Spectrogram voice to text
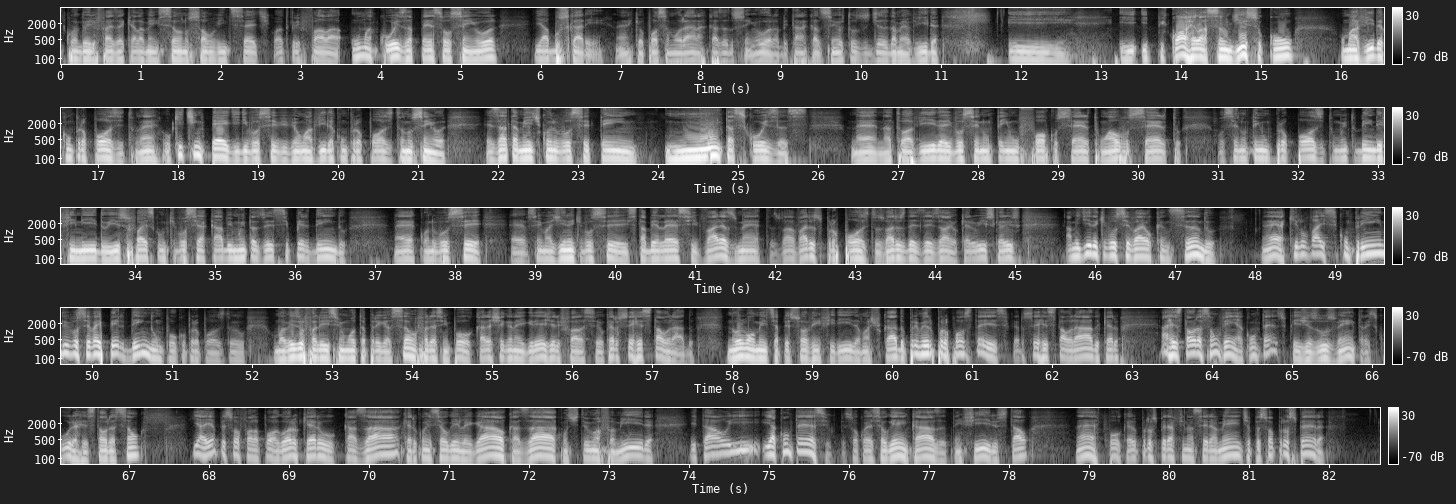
quando ele faz aquela menção no Salmo 27, quando ele fala: Uma coisa peço ao Senhor e a buscarei, né? Que eu possa morar na casa do Senhor, habitar na casa do Senhor todos os dias da minha vida. E, e, e- e qual a relação disso com uma vida com propósito, né? O que te impede de você viver uma vida com propósito no Senhor? Exatamente quando você tem muitas coisas, né, na tua vida e você não tem um foco certo, um alvo certo, você não tem um propósito muito bem definido, e isso faz com que você acabe muitas vezes se perdendo, né? Quando você é, você imagina que você estabelece várias metas, vários propósitos, vários desejos. Ah, eu quero isso, quero isso. À medida que você vai alcançando, né, aquilo vai se cumprindo e você vai perdendo um pouco o propósito. Eu- uma vez eu falei isso em uma outra pregação, eu falei assim, pô, o cara chega na igreja ele fala assim, eu quero ser restaurado. Normalmente, se a pessoa vem ferida, machucada, o primeiro propósito é esse, quero ser restaurado, quero... A restauração vem, acontece, porque Jesus vem, traz cura, restauração, e aí a pessoa fala, pô, agora eu quero casar, quero conhecer alguém legal, casar, constituir uma família e tal, e, e acontece. A pessoa conhece alguém em casa, tem filhos e tal, né? Pô, quero prosperar financeiramente, a pessoa prospera.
